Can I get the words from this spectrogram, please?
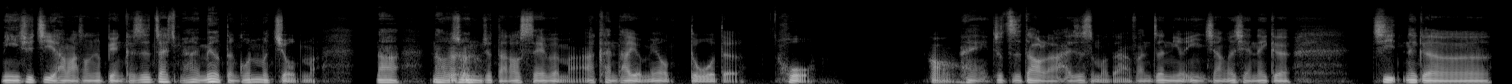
你一去寄，他马上就变。可是再怎么样也没有等过那么久的嘛。那那我说你就打到 Seven 嘛，啊，看他有没有多的货。哦，嘿，就知道了还是什么的啊。反正你有印象，而且那个寄那个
